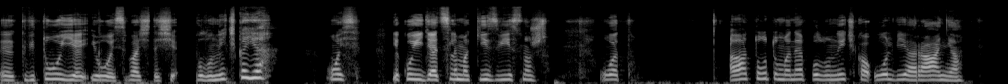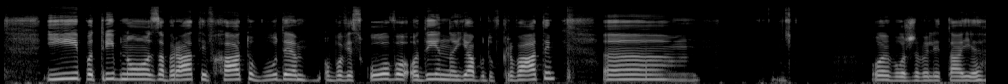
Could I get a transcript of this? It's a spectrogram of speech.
е, квітує. І ось, бачите, ще полуничка є. Ось, яку їдять слимаки, звісно ж. От. А тут у мене полуничка Ольвія рання. І потрібно забирати в хату буде обов'язково. Один я буду вкривати. Е, Ой, Боже, вилітає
